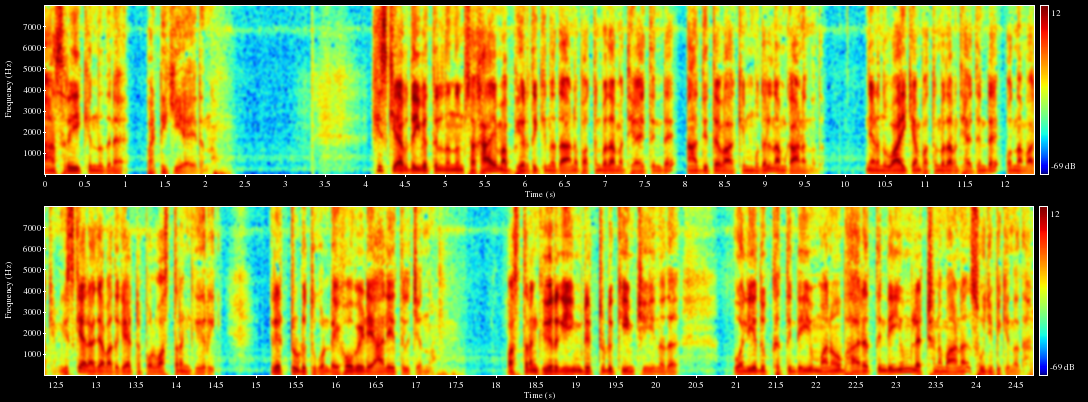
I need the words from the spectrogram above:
ആശ്രയിക്കുന്നതിന് പഠിക്കുകയായിരുന്നു. ഹിസ്കിയാവ് ദൈവത്തിൽ നിന്നും സഹായം അഭ്യർത്ഥിക്കുന്നതാണ് പത്തൊൻപതാം അധ്യായത്തിന്റെ ആദ്യത്തെ വാക്യം മുതൽ നാം കാണുന്നത്. ഞാനൊന്ന് വായിക്കാം പത്തൊൻപതാം അധ്യായത്തിന്റെ ഒന്നാം വാക്യം. ഇസ്കേ രാജാവ് അത് കേട്ടപ്പോൾ വസ്ത്രം കീറി രട്ടുടുത്തുകൊണ്ട് യഹോവയുടെ ആലയത്തിൽ ചെന്നു. വസ്ത്രം കീറുകയും രട്ടുടുക്കുകയും ചെയ്യുന്നത് വലിയ ദുഃഖത്തിന്റെയും മനോഭാരത്തിന്റെയും ലക്ഷണമാണ് സൂചിപ്പിക്കുന്നത്.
